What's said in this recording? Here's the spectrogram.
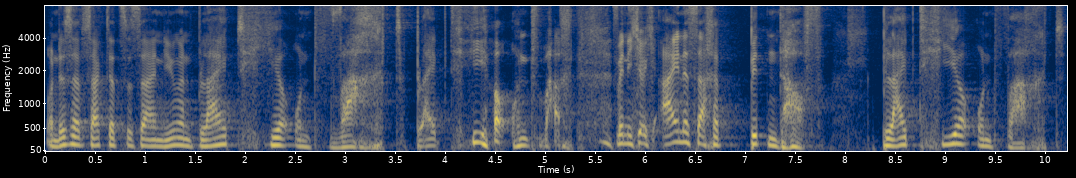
Und deshalb sagt er zu seinen Jüngern, bleibt hier und wacht, bleibt hier und wacht. Wenn ich euch eine Sache bitten darf, bleibt hier und wacht.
